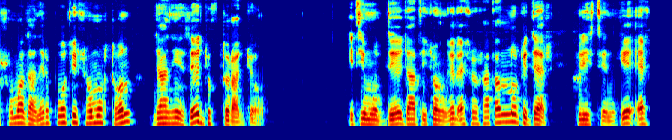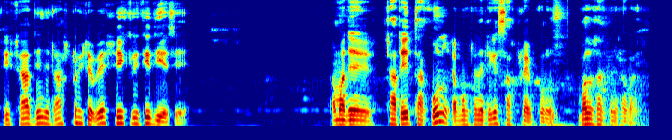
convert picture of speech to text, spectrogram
সমাধানের প্রতি সমর্থন জানিয়েছে যুক্তরাজ্য। ইতিমধ্যে জাতিসংঘের একশো সাতান্নটি দেশ ফিলিস্তিনকে একটি স্বাধীন রাষ্ট্র হিসেবে স্বীকৃতি দিয়েছে। আমাদের সাথেই থাকুন এবং চ্যানেলটিকে সাবস্ক্রাইব করুন। ভালো থাকবেন সবাই।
